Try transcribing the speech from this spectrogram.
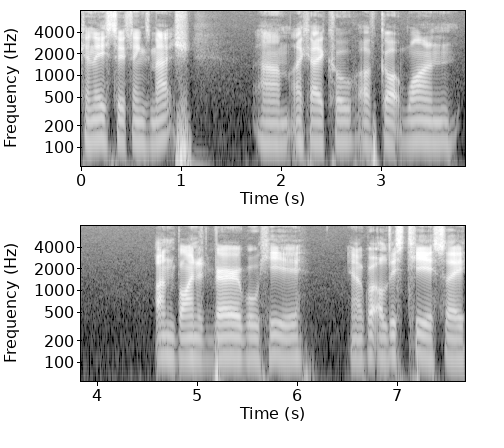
can these two things match um, okay cool I've got one unbinded variable here and I've got a list here so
